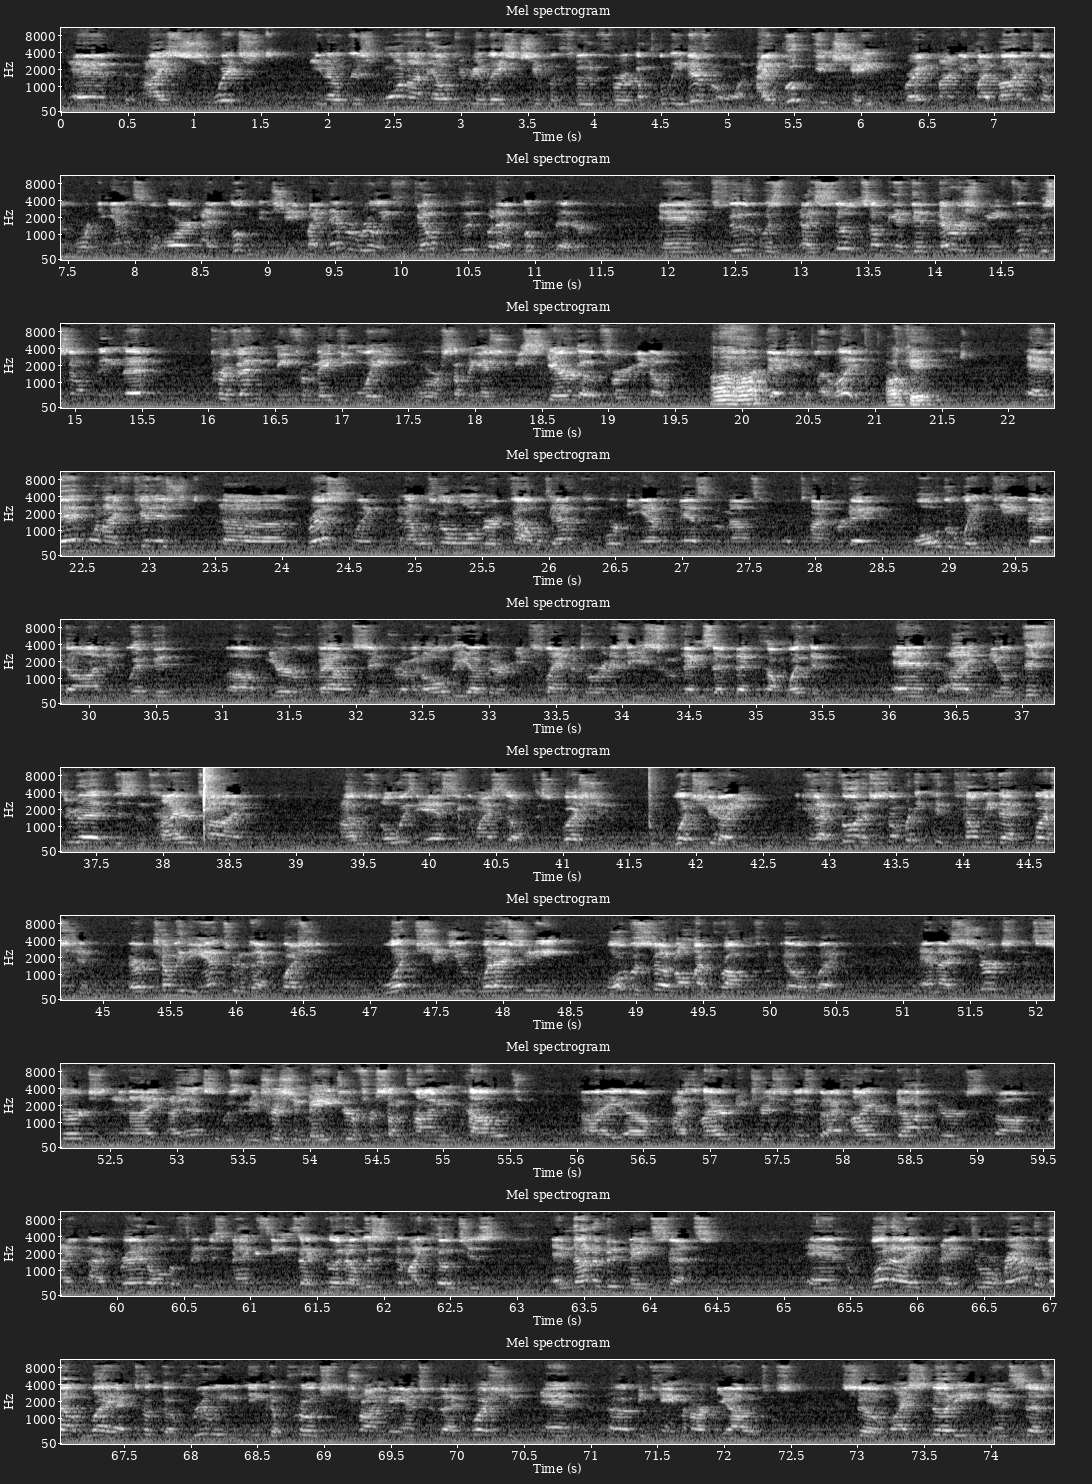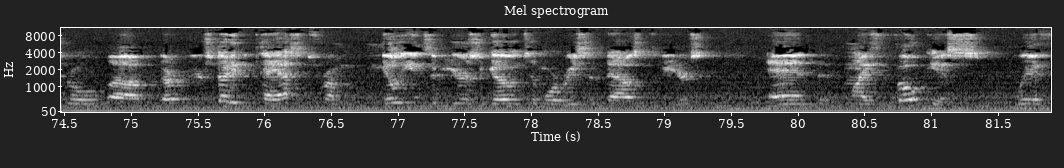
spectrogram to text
And I switched, you know, this one unhealthy relationship with food for a completely different one. I looked in shape, right? My, in my body, I was working out so hard. I looked in shape. I never really felt good, but I looked better. And food was, I still something that didn't nourish me. Food was something that prevented me from making weight or something I should be scared of for, you know, Uh-huh. a decade of my life. Okay. And then when I finished uh, wrestling and I was no longer a college athlete working out massive amounts of time per day, all the weight came back on, and with it, um, irritable bowel syndrome and all the other inflammatory diseases and things that, that come with it. And I, you know, this through that this entire time, I was always asking myself this question: What should I eat? Because I thought if somebody could tell me that question or tell me the answer to that question, what should you, what I should eat, all of a sudden all my problems would go away and I searched and searched, and I, I actually was a nutrition major for some time in college. I, um, I hired nutritionists, I hired doctors, um, I, I read all the fitness magazines I could, I listened to my coaches, and none of it made sense. And what I, I through a roundabout way, I took a really unique approach to trying to answer that question and uh, became an archaeologist. So I studied ancestral, uh, or or studied the past from millions of years ago to more recent thousands of years. And my focus with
